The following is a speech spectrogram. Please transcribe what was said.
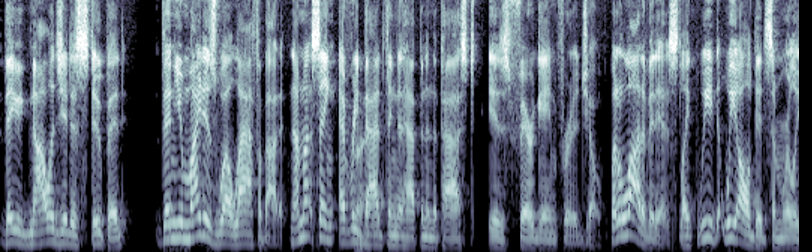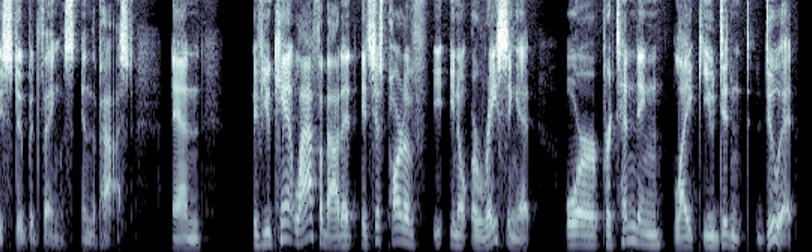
they acknowledge it as stupid, then you might as well laugh about it. Now, I'm not saying every Right. bad thing that happened in the past is fair game for a joke, but a lot of it is. Like we we all did some really stupid things in the past, and if you can't laugh about it, it's just part of you know erasing it or pretending like you didn't do it.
